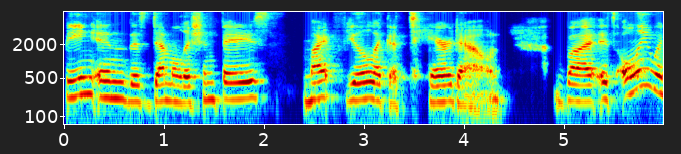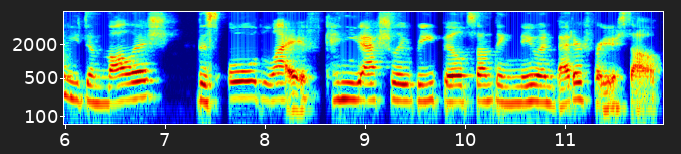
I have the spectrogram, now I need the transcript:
being in this demolition phase might feel like a tear down, but it's only when you demolish this old life can you actually rebuild something new and better for yourself.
